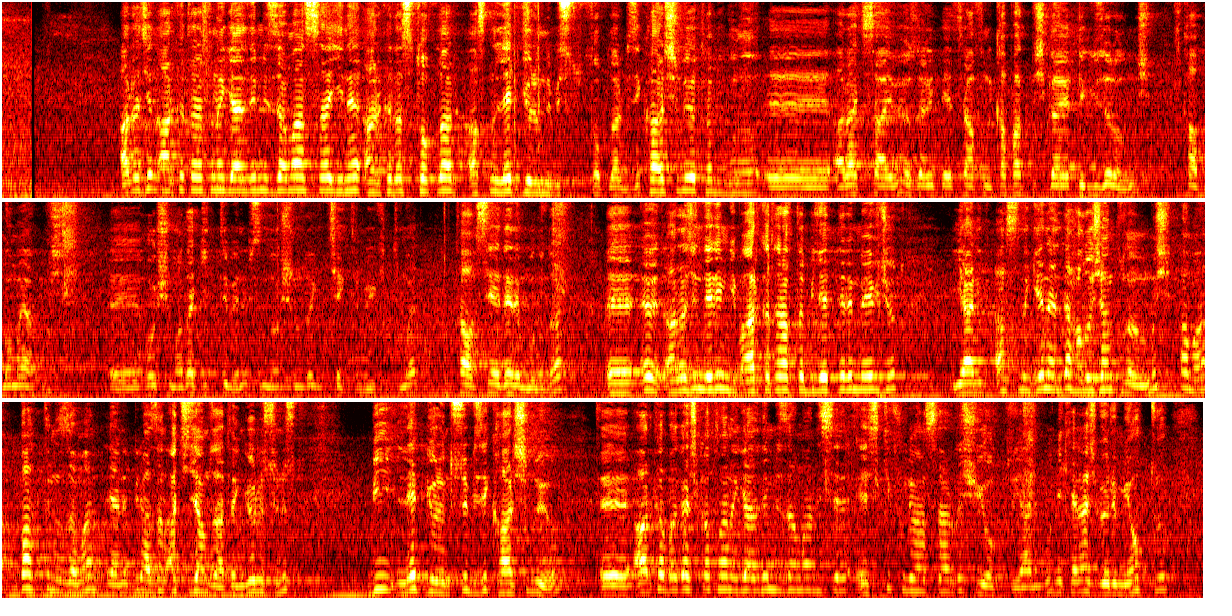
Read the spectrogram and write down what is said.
Aracın arka tarafına geldiğimiz zamansa yine arkada stoplar aslında led görünümlü bir stoplar bizi karşılıyor. Tabii bunu e, araç sahibi özellikle etrafını kapatmış gayet de güzel olmuş. Kaplama yapmış. E, hoşuma da gitti benim. Sizin de hoşunuza gidecektir büyük ihtimal. Tavsiye ederim bunu da. E, evet aracın dediğim gibi arka tarafta biletleri mevcut. Yani aslında genelde halojen kullanılmış ama baktığınız zaman yani birazdan açacağım zaten görürsünüz. Bir led görüntüsü bizi karşılıyor. Ee, arka bagaj kapağına geldiğimiz zaman ise eski Fluence'larda şu yoktu. Yani bu nikelaj bölümü yoktu.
